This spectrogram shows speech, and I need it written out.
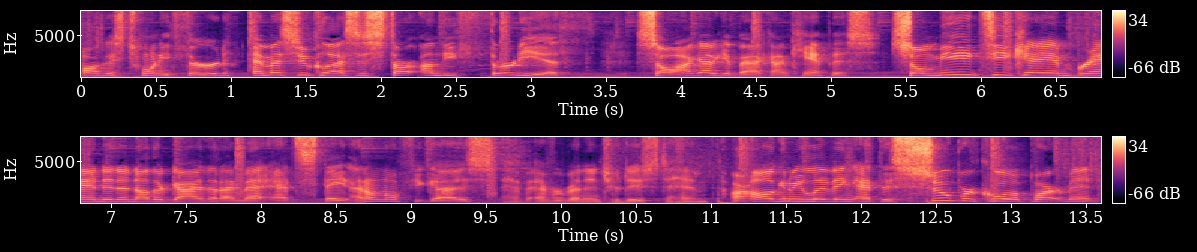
August 23rd. MSU classes start on the 30th. So I gotta get back on campus. So me, TK, and Brandon, another guy that I met at State, I don't know if you guys have ever been introduced to him, are all gonna be living at this super cool apartment.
